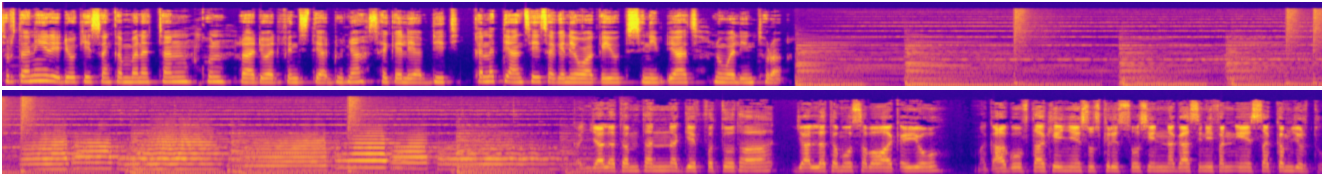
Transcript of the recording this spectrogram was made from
Turtanii reediyoo keessan kan banatan kun raadiyoo adventistii addunyaa sagalee abdiiti kanatti aansee sagalee waaqayyootti isiniif dhiyaata nu waliin tura. kan jaalatamtan dhaggeeffattoota jaallatamoo saba waaqayyoo maqaa gooftaa keenya yesus kiristoosiin nagaa isiniifan dhiyeessa akkam jirtu.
